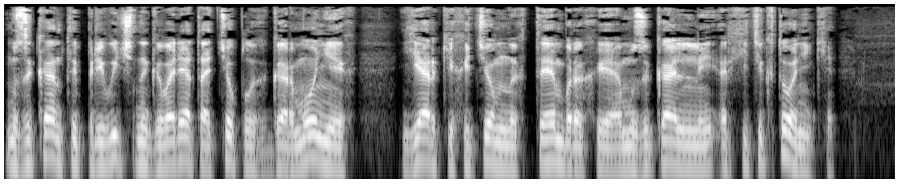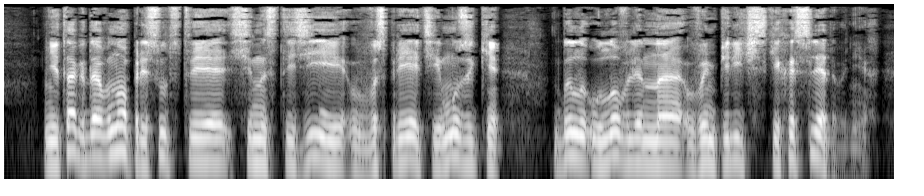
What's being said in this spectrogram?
Музыканты привычно говорят о теплых гармониях, ярких и темных тембрах и о музыкальной архитектонике. Не так давно присутствие синестезии в восприятии музыки было уловлено в эмпирических исследованиях –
